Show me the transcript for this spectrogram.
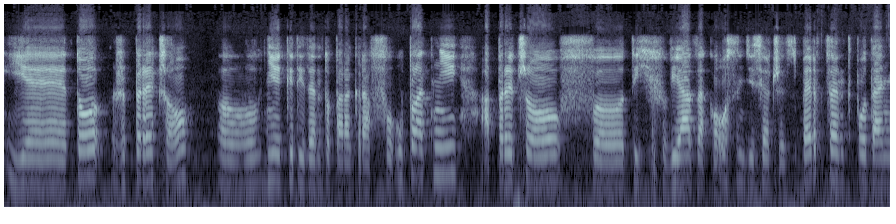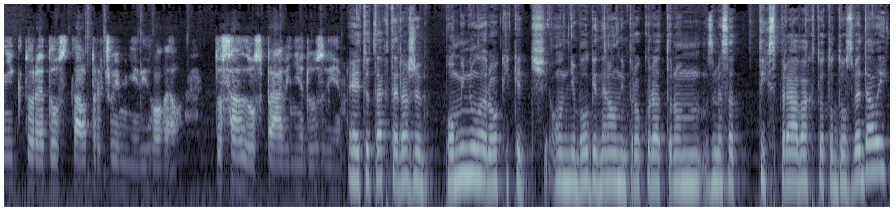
je to, že prečo e, niekedy tento paragraf uplatní a prečo v tých viac ako 86% podaní, ktoré dostal, prečo im nevyhovel to sa zo správy nedozvieme. Je to tak teda, že po minulé roky, keď on nebol generálnym prokurátorom, sme sa v tých správach toto dozvedali?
